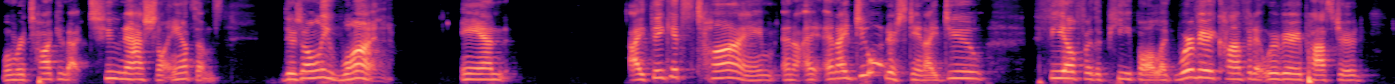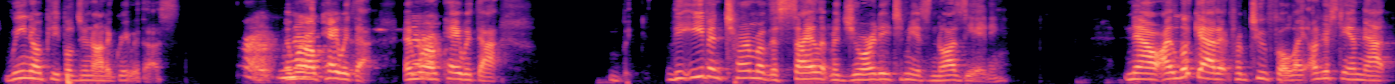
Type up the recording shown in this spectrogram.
when we're talking about two national anthems. There's only one. And I think it's time, and I and I do understand. I do feel for the people. Like we're very confident, we're very postured. We know people do not agree with us, right? And we're okay with that. And we're okay with that. The even term of the silent majority to me is nauseating. Now I look at it from twofold. I understand that,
